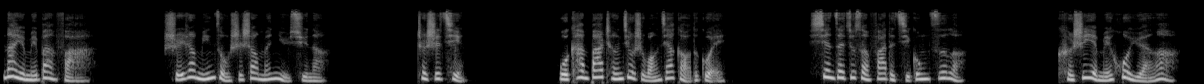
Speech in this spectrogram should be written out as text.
那也没办法，谁让明总是上门女婿呢？这事情，我看八成就是王家搞的鬼。现在就算发得起工资了，可是也没货源啊，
